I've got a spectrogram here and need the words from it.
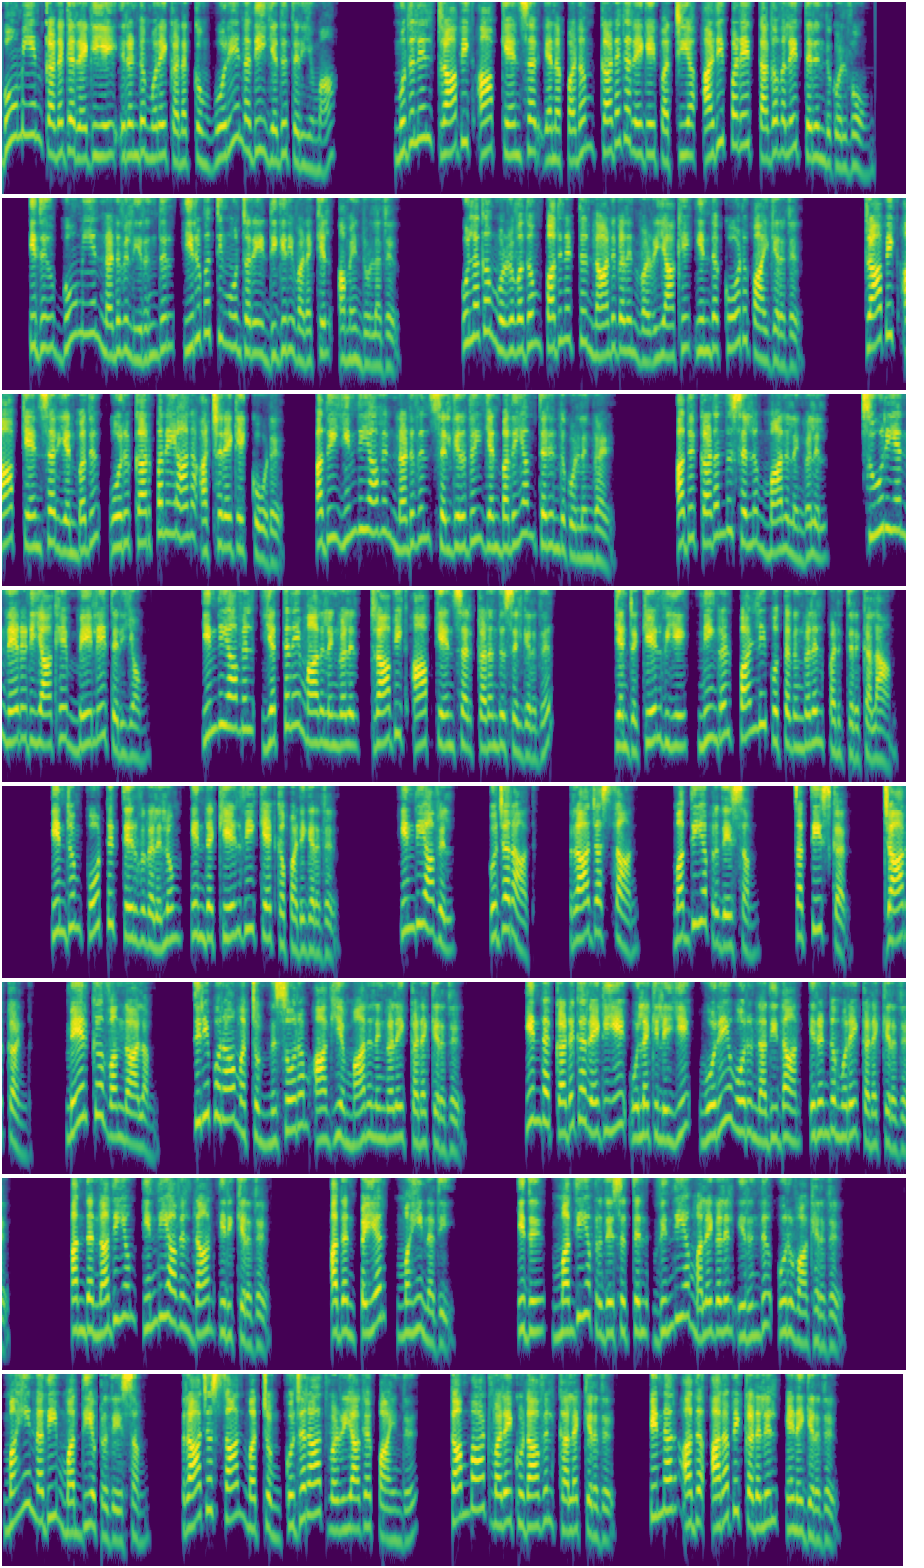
பூமியின் கடக ரேகையை இரண்டு முறை கடக்கும் ஒரே நதி எது தெரியுமா? முதலில் டிராபிக் ஆப் கேன்சர் எனப்படும் கடக ரேகை பற்றிய அடிப்படை தகவலை தெரிந்து கொள்வோம். இது பூமியின் நடுவில் இருந்து இருபத்தி மூன்றரை டிகிரி வடக்கில் அமைந்துள்ளது. உலகம் முழுவதும் பதினெட்டு நாடுகளின் வழியாக இந்த கோடு பாய்கிறது. டிராபிக் ஆப் கேன்சர் என்பது ஒரு கற்பனையான அட்சரேகை கோடு. அது இந்தியாவின் நடுவில் செல்கிறது என்பதையும் தெரிந்து கொள்ளுங்கள். அது கடந்து செல்லும் மாநிலங்களில் சூரியன் நேரடியாக மேலே தெரியும். இந்தியாவில் எத்தனை மாநிலங்களில் டிராபிக் ஆப் கேன்சர் கடந்து செல்கிறது? என்ற கேள்வியை நீங்கள் பள்ளி புத்தகங்களில் படித்திருக்கலாம். இன்றும் போட்டித் தேர்வுகளிலும் இந்த கேள்வி கேட்கப்படுகிறது. இந்தியாவில் குஜராத் ராஜஸ்தான் மத்திய பிரதேசம் சத்தீஸ்கர் ஜார்க்கண்ட் மேற்கு வங்காளம் திரிபுரா மற்றும் மிசோரம் ஆகிய மாநிலங்களை கடக்கிறது. இந்த கடக ரேகையே உலகிலேயே ஒரே ஒரு நதிதான் இரண்டு முறை கடக்கிறது. அந்த நதியும் இந்தியாவில்தான் இருக்கிறது. அதன் பெயர் மஹி நதி இது மத்திய பிரதேசத்தின் விந்திய மலைகளில் இருந்து உருவாகிறது. மஹி நதி மத்திய பிரதேசம். ராஜஸ்தான் மற்றும் குஜராத் வழியாக பாய்ந்து கம்பாட் வளைகுடாவில் கலக்கிறது. பின்னர் அது அரபிக்கடலில் இணைகிறது.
